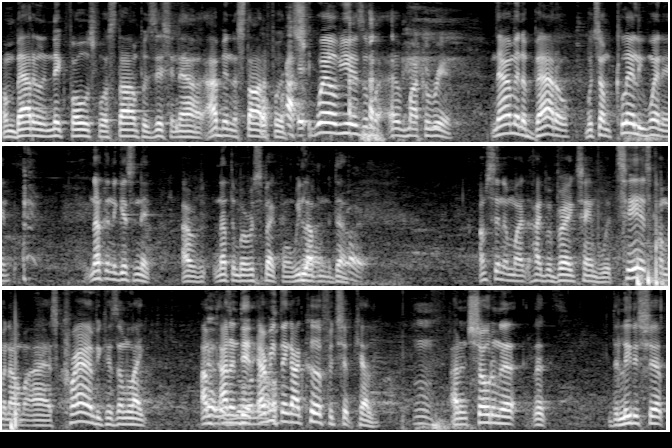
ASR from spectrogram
I'm battling Nick Foles for a starting position now. I've been the starter for Right. 12 years of my, of my career. Now I'm in a battle, which I'm clearly winning. Nothing against Nick. I, nothing but respect for him. We love him to death. Right. I'm sitting in my hyperbaric chamber with tears coming out my eyes, crying because I'm like, I'm, I done did going on? everything I could for Chip Kelly. Mm. I done showed him that, that the leadership,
